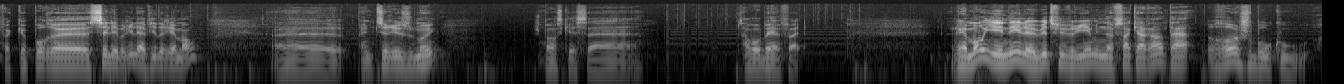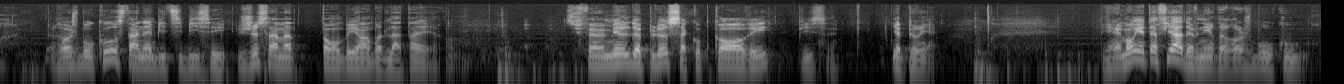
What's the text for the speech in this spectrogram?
fait que pour euh, célébrer la vie de Raymond, euh, un petit résumé. Je pense que ça, ça va bien faire. Raymond il est né le 8 février 1940 à Rochebeaucourt. Rochebeaucourt, c'est en Abitibi. C'est juste avant de tomber en bas de la terre. Tu fais un mille de plus, ça coupe carré, puis il n'y a plus rien. Raymond il était fier de venir de Rochebeaucourt.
